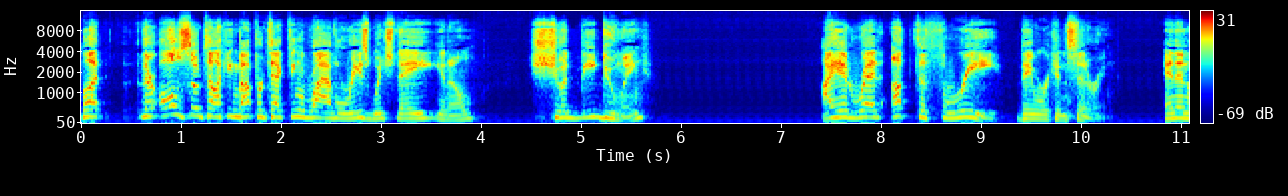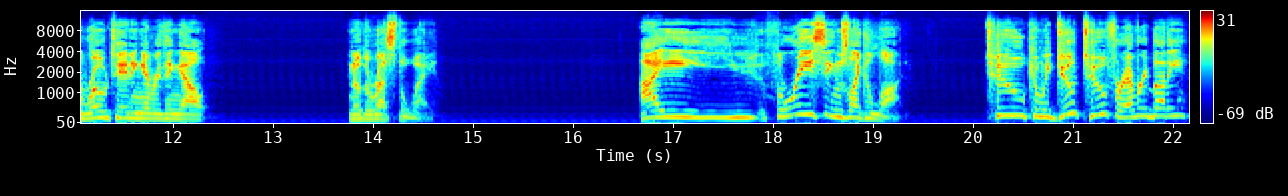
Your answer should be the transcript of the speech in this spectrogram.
But they're also talking about protecting rivalries, which they, you know, should be doing. I had read up to three they were considering, and then rotating everything out, you know, the rest of the way. I, three seems like a lot. Two, can we do two for everybody?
